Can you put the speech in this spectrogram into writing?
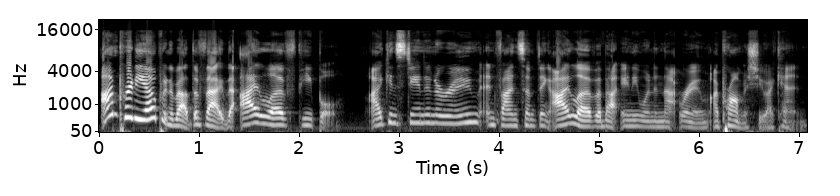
I'm pretty open about the fact that I love people. I can stand in a room and find something I love about anyone in that room. I promise you, I can.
